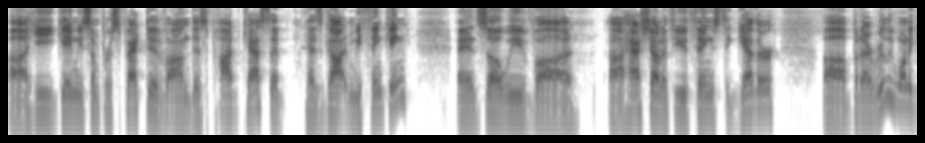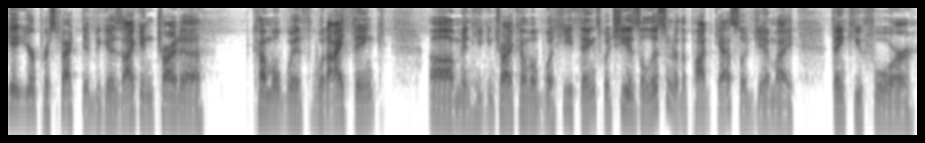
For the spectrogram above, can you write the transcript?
uh, he gave me some perspective on this podcast that has gotten me thinking. And so we've uh, uh hashed out a few things together. Uh, but I really want to get your perspective because I can try to come up with what I think. Um, and he can try to come up with what he thinks, which he is a listener to the podcast. So, Jim, I thank you for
